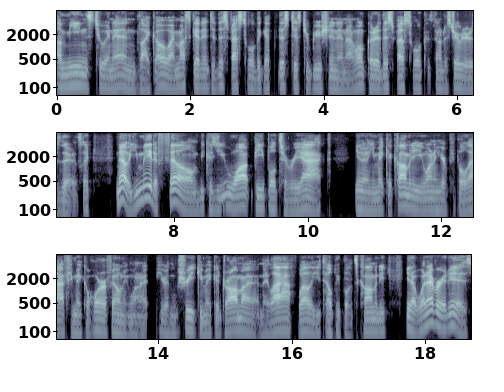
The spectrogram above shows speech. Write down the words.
a means to an end like oh i must get into this festival to get this distribution and i won't go to this festival because no distributors there it's like no you made a film because you want people to react you know you make a comedy you want to hear people laugh you make a horror film you want to hear them shriek you make a drama and they laugh well you tell people it's comedy you know whatever it is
